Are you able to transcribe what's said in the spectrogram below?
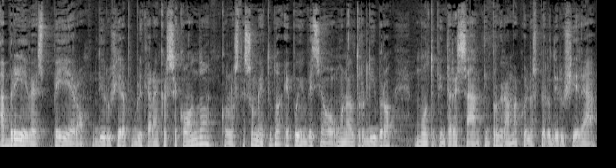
a breve spero di riuscire a pubblicare anche il secondo con lo stesso metodo e poi invece ho un altro libro molto più interessante in programma, quello spero di riuscire a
